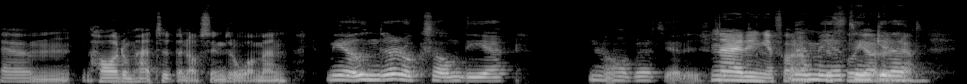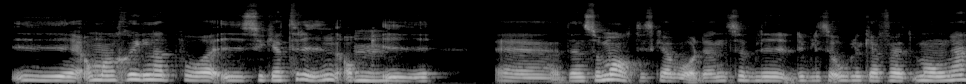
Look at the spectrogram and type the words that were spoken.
ehm, har de här typen av syndromen. Men jag undrar också om det, nu avbröt jag dig. Nej, det är ingen fara. Nej men du jag får tänker göra att det. i, om man har skillnad på i psykiatrin och Mm. i eh, den somatiska vården så blir det blir så olika för att många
